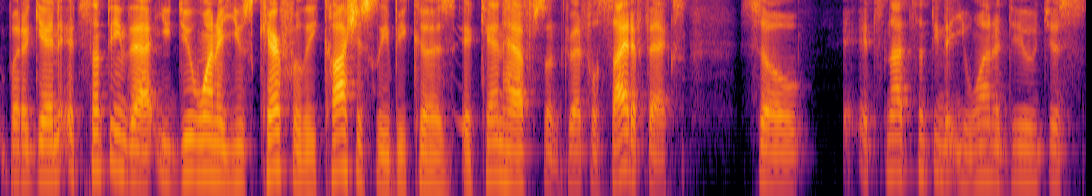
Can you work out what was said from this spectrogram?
but again, it's something that you do want to use carefully, cautiously, because it can have some dreadful side effects. So it's not something that you want to do just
